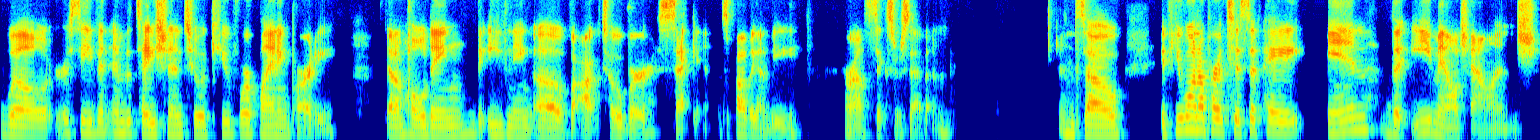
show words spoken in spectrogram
will receive an invitation to a q4 planning party that I'm holding the evening of October 2nd. It's probably going to be around six or seven. And so if you want to participate in the email challenge,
